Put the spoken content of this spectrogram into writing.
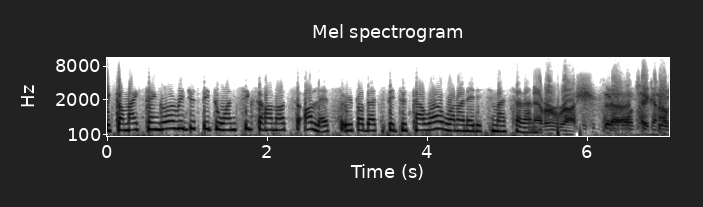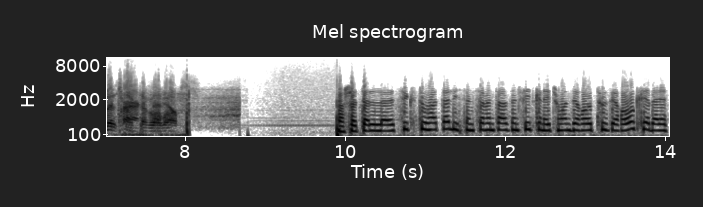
Victor Mike Tango, reduce speed to 160 knots or less. Report that speed to tower 180.7. Never rush. Seven, Uh, take another zero, less, turn if Tango, that over. helps. Marche Hotel uh, 62 Hotel, descend 7,000 feet, QNH 1020, clear ILS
